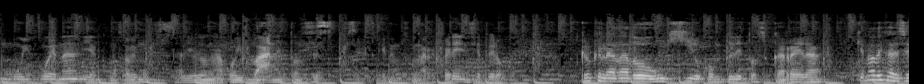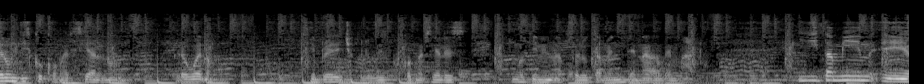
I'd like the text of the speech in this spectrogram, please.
muy buena ya como sabemos salió de una boy band entonces tenemos una referencia pero creo que le ha dado un giro completo a su carrera, que no deja de ser un disco comercial, ¿no? Pero bueno, siempre he dicho que los discos comerciales no tienen absolutamente nada de malo. Y también eh,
